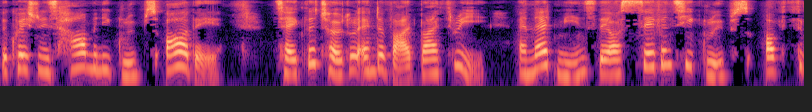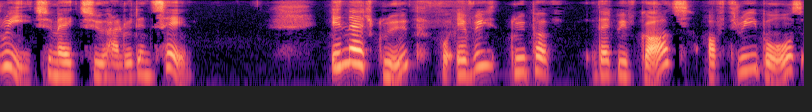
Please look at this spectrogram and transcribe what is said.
the question is how many groups are there? Take the total and divide by 3 and that means there are 70 groups of 3 to make 210. In that group, for every group of that we've got of 3 balls,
